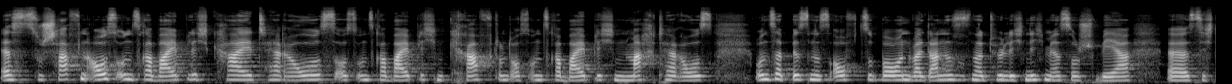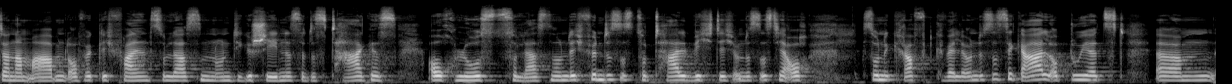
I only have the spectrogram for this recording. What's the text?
es zu schaffen, aus unserer Weiblichkeit heraus, aus unserer weiblichen Kraft und aus unserer weiblichen Macht heraus unser Business aufzubauen, weil dann ist es natürlich nicht mehr so schwer, äh, sich dann am Abend auch wirklich fallen zu lassen und die Geschehnisse des Tages auch loszulassen. Und ich finde, es ist total wichtig und es ist ja auch so eine Kraftquelle. Und es ist egal, ob du jetzt ähm,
